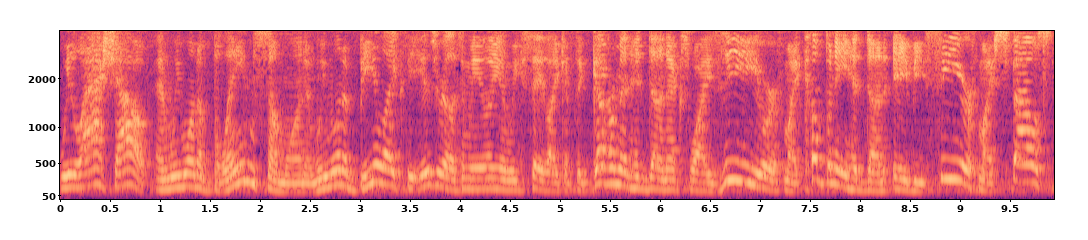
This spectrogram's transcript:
we lash out and we want to blame someone and we want to be like the Israelites and we know we say like if the government had done XYZ or if my company had done ABC or if my spouse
